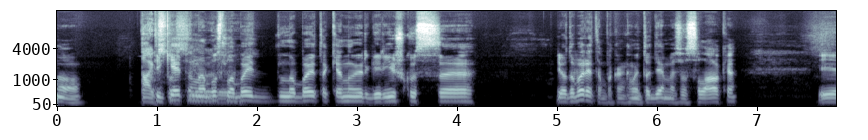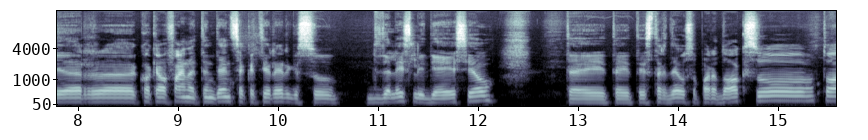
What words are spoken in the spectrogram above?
nu, Taiksos tikėtina bus labai, labai tokie, nu, irgi ryškus, e, jau dabar jie tam pakankamai to dėmesio sulaukia. Ir e, kokia faina tendencija, kad yra irgi su dideliais leidėjais jau. Tai, tai, tai stardėjau su paradoksu, tuo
